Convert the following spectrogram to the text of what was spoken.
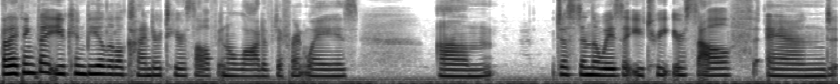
but I think that you can be a little kinder to yourself in a lot of different ways. Um, just in the ways that you treat yourself and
